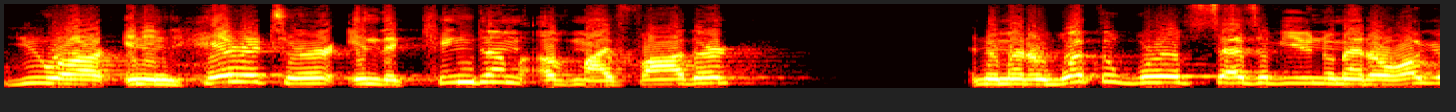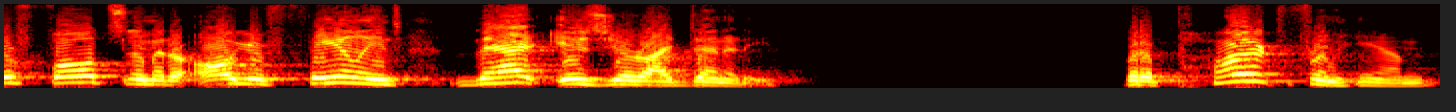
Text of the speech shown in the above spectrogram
You are an inheritor in the kingdom of my Father. And no matter what the world says of you, no matter all your faults, no matter all your failings, that is your identity. But apart from Him,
